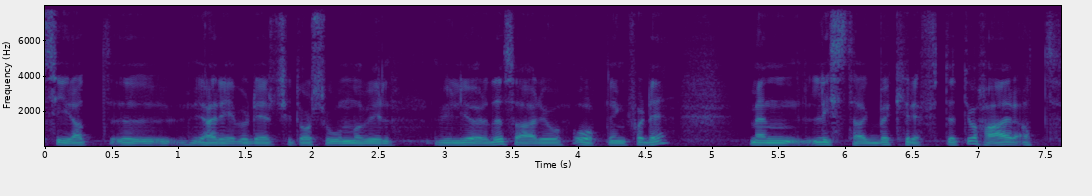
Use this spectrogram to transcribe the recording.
sier at vi eh, har revurdert situasjonen og vil, vil, gjøre det, så er det jo åpning for det. Men Listhaug bekreftet jo her at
